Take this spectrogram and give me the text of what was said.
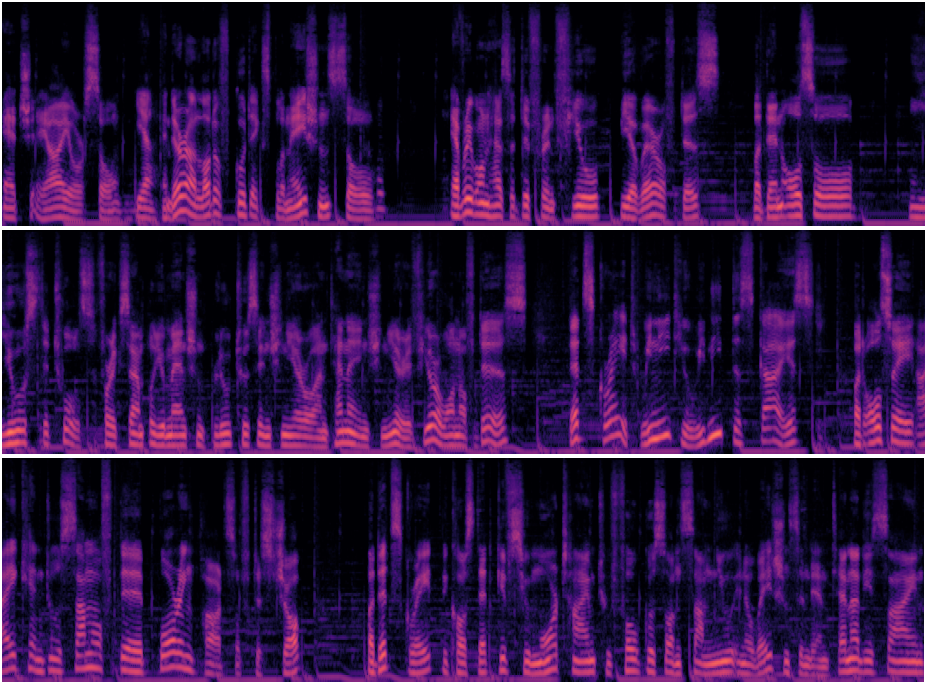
edge ai or so. Yeah. and there are a lot of good explanations so everyone has a different view. Be aware of this but then also use the tools. For example you mentioned bluetooth engineer or antenna engineer. If you're one of this that's great. We need you. We need these guys but also AI can do some of the boring parts of this job. But that's great because that gives you more time to focus on some new innovations in the antenna design,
